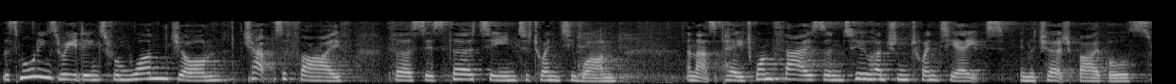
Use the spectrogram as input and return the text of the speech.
This morning's readings from 1 John chapter 5 verses 13 to 21, and that's page 1228 in the Church Bibles.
